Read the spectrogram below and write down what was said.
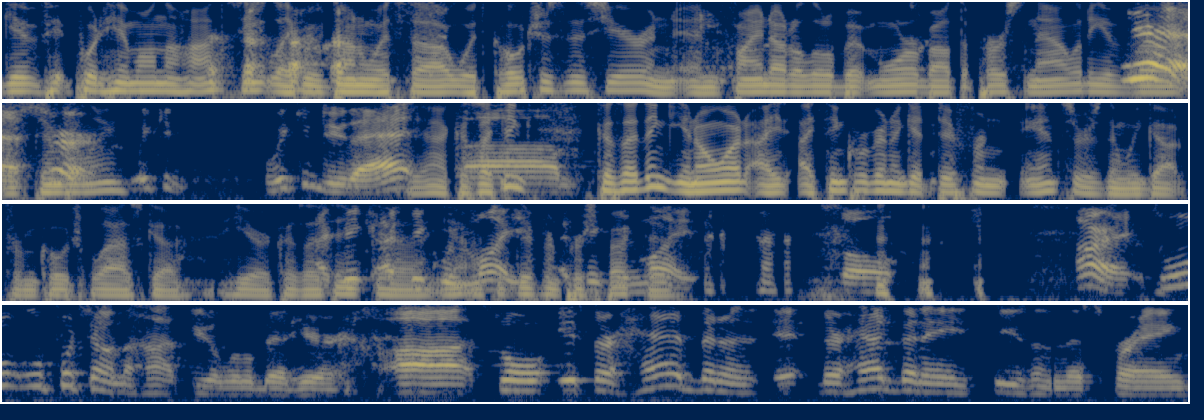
give put him on the hot seat like we've done with uh, with coaches this year, and, and find out a little bit more about the personality of, uh, Yeah, of sure. We could we can do that. Yeah, 'cause I think- Um, Because I think you know what, I, I think we're gonna get different answers than we got from Coach Blaska here. Because I, I think uh, I think we yeah, it's a different think perspective. So, all right. So we'll, we'll put you on the hot seat a little bit here. Uh, so if there had been a if there had been a season this spring,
